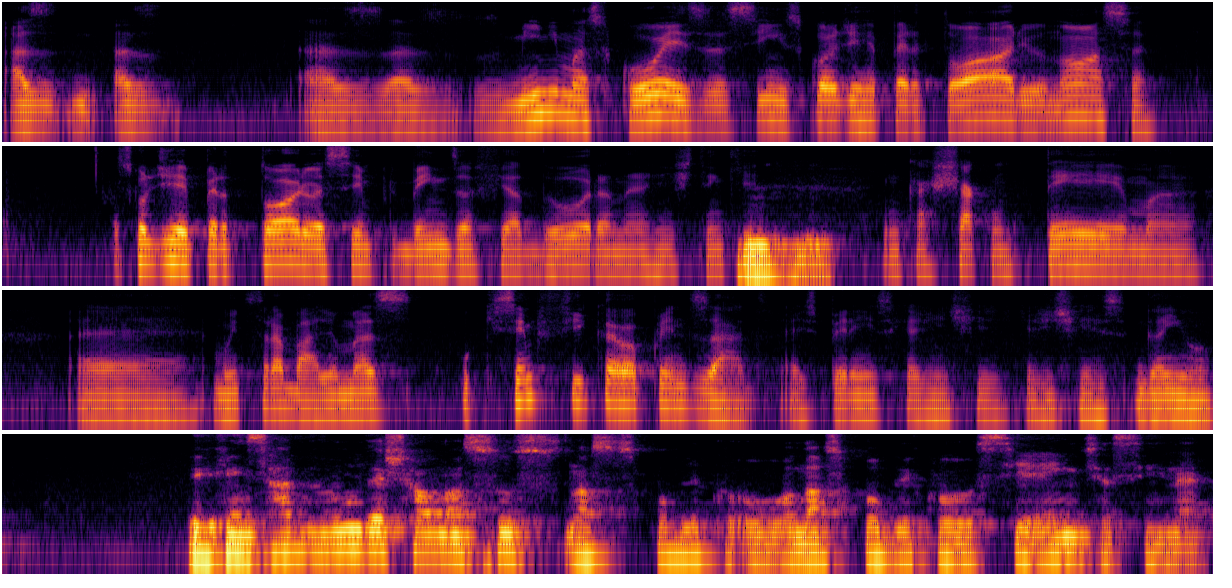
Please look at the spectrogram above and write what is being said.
as, as, as, as mínimas coisas, assim, escolha de repertório, nossa, a escolha de repertório é sempre bem desafiadora, né? A gente tem que uhum. encaixar com tema, é, muito trabalho, mas o que sempre fica é o aprendizado, é a experiência que a gente, que a gente ganhou. E quem sabe vamos deixar o nossos, nossos público, o nosso público ciente, assim, né?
